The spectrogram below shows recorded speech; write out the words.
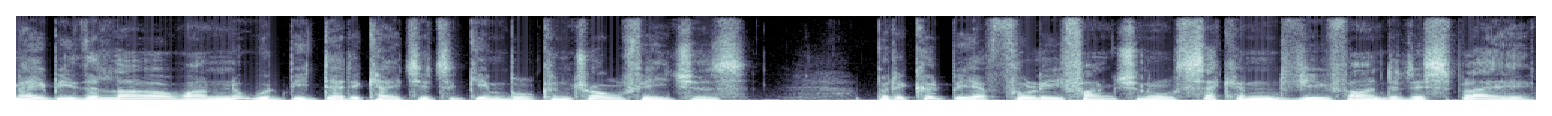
maybe the lower one would be dedicated to gimbal control features, but it could be a fully functional second viewfinder display,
